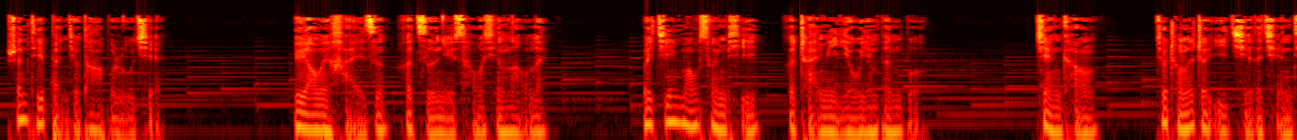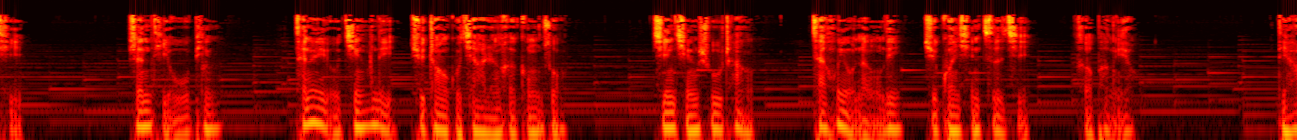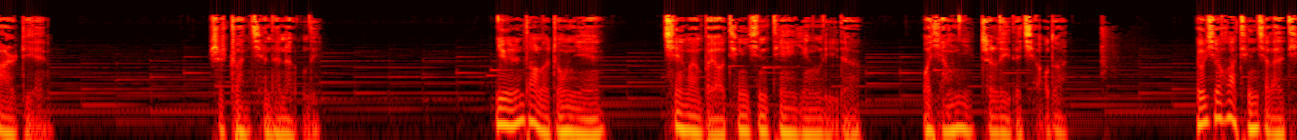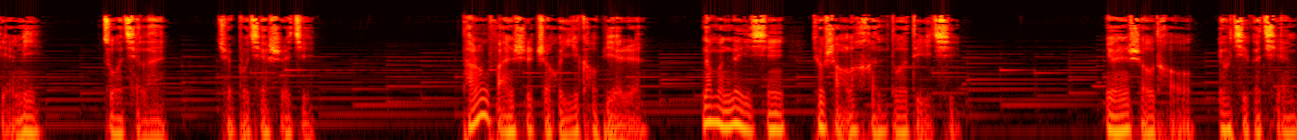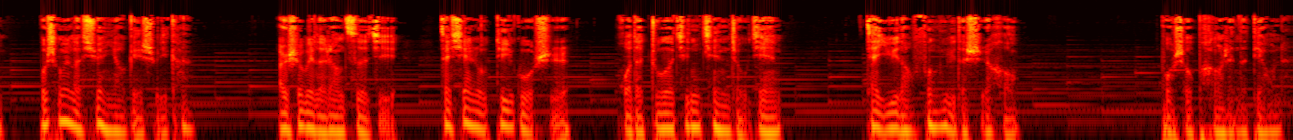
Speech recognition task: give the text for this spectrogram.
身体本就大不如前，又要为孩子和子女操心劳累，为鸡毛蒜皮和柴米油盐奔波。健康，就成了这一切的前提。身体无病，才能有精力去照顾家人和工作；心情舒畅，才会有能力去关心自己。和朋友。第二点是赚钱的能力。女人到了中年，千万不要听信电影里的“我养你”之类的桥段。有些话听起来甜蜜，做起来却不切实际。倘若凡事只会依靠别人，那么内心就少了很多底气。女人手头有几个钱。不是为了炫耀给谁看，而是为了让自己在陷入低谷时活得捉襟见肘间，在遇到风雨的时候不受旁人的刁难。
